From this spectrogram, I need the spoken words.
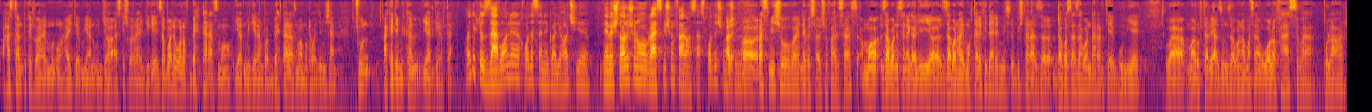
هستن تو کشورهایمون اونهایی که میان اونجا از کشورهای دیگه. زبان ولف بهتر از ما یاد می‌گیرن و بهتر از ما متوجه میشن چون اکادمیکال یاد گرفتن. آیا دکتر زبان خود سنگالی ها چیه؟ نوشتارشون و رسمیشون فرانسه است. خودشون آره چیه؟ رسمیشو و نوشتارشو فرانسه است. اما زبان سنگالی زبان های مختلفی داره مثل بیشتر از دوازده زبان دارن که بومیه و معروفتری از اون زبان ها مثلا ولف هست و پولار.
